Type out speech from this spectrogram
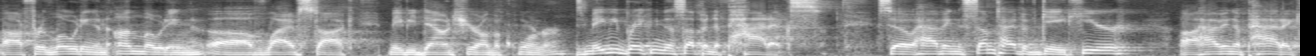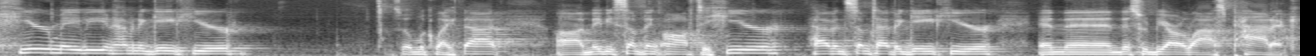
uh, for loading and unloading of livestock, maybe down here on the corner. Maybe breaking this up into paddocks. So having some type of gate here, uh, having a paddock here maybe, and having a gate here. So it looked like that. Uh, maybe something off to here, having some type of gate here, and then this would be our last paddock,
